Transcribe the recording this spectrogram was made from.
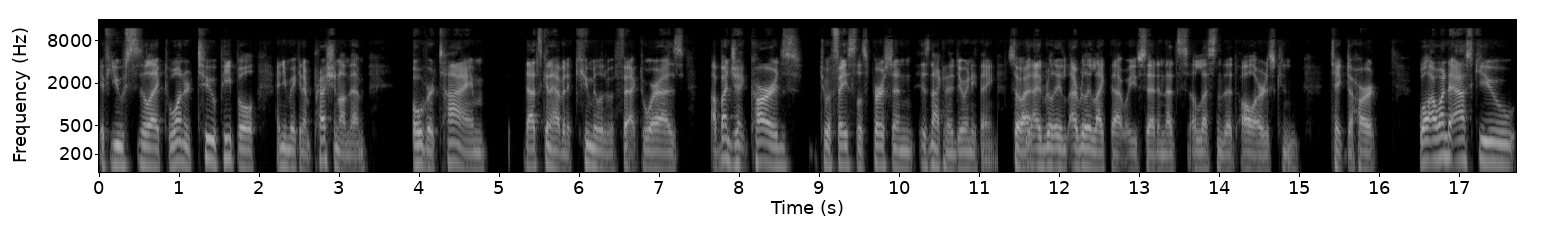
if you select one or two people and you make an impression on them over time, that's going to have an accumulative effect. Whereas a bunch of cards to a faceless person is not going to do anything. So yeah. I, I, really, I really like that what you said, and that's a lesson that all artists can take to heart. Well, I wanted to ask you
